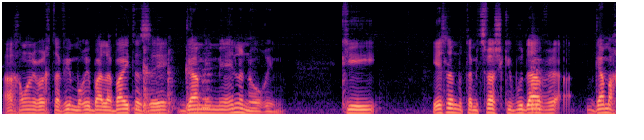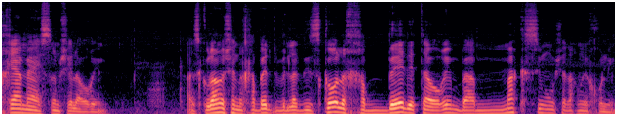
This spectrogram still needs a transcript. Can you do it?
הרחמון יברך את אבי מורי בעל הבית הזה, גם אם אין לנו הורים. כי יש לנו את המצווה של כיבוד אב גם אחרי המאה ה-20 של ההורים. אז כולנו שנכבד ונזכור לכבד את ההורים במקסימום שאנחנו יכולים.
